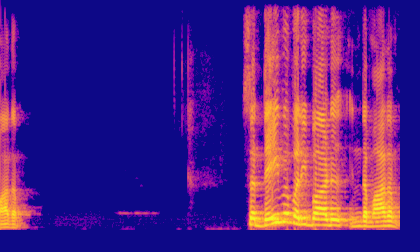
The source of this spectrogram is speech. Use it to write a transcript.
மாதம். சார் தெய்வ வழிபாடு இந்த மாதம்.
